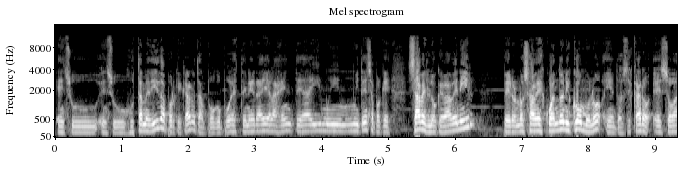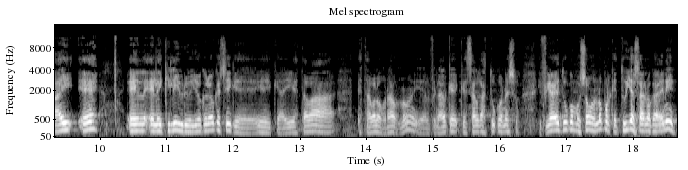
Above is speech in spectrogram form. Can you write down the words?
en su, en su justa medida, porque claro, tampoco puedes tener ahí a la gente ahí muy, muy tensa, porque sabes lo que va a venir, pero no sabes cuándo ni cómo, ¿no? Y entonces, claro, eso ahí es el, el equilibrio. Yo creo que sí, que, que ahí estaba estaba logrado, ¿no? Y al final que, que salgas tú con eso. Y fíjate tú cómo somos, ¿no? Porque tú ya sabes lo que va a venir.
